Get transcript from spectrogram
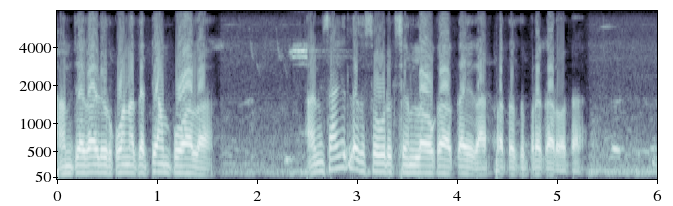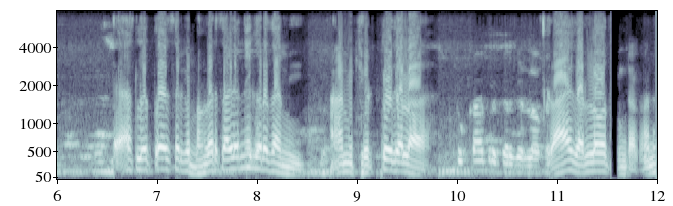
आमच्या गाडीवर कोणाचा टेम्पो आला. आम्ही सांगितलं का संरक्षण लाव का काही घातपाताचा प्रकार होता. असलं असलं त्यासारखं भंगार चाळ्या नाही करत आम्ही. आम्ही खेटतो त्याला. काय प्रकार घडला होता? काय घडला होता टाका ना.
